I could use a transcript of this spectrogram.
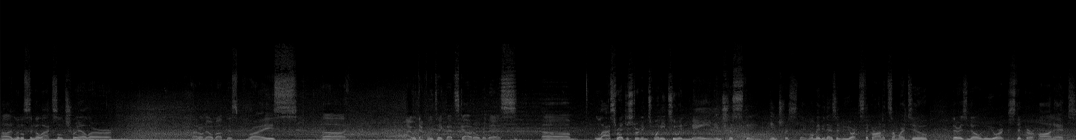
Uh, little single axle trailer. I don't know about this price. Uh, I would definitely take that Scout over this. Um, last registered in 22 in Maine. Interesting, interesting. Well, maybe there's a New York sticker on it somewhere too. There is no New York sticker on it.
